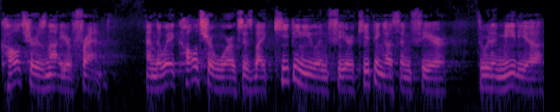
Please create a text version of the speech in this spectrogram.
Culture is not your friend. And the way culture works is by keeping you in fear, keeping us in fear through the media,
